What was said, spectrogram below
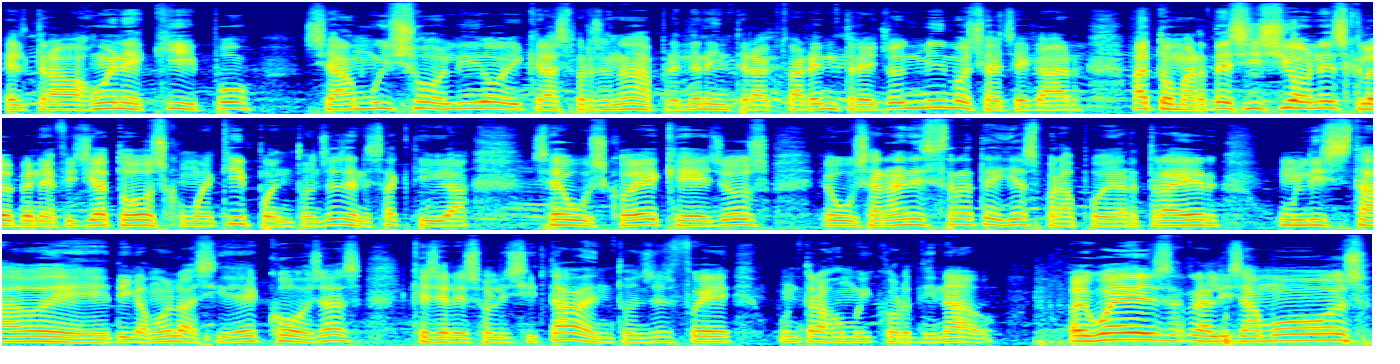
el trabajo en equipo sea muy sólido y que las personas aprendan a interactuar entre ellos mismos y a llegar a tomar decisiones que los beneficie a todos como equipo. Entonces en esta actividad se buscó de que ellos eh, usaran estrategias para poder traer un listado de, digámoslo así, de cosas que se les solicitaba. Entonces fue un trabajo muy coordinado. Hoy jueves realizamos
